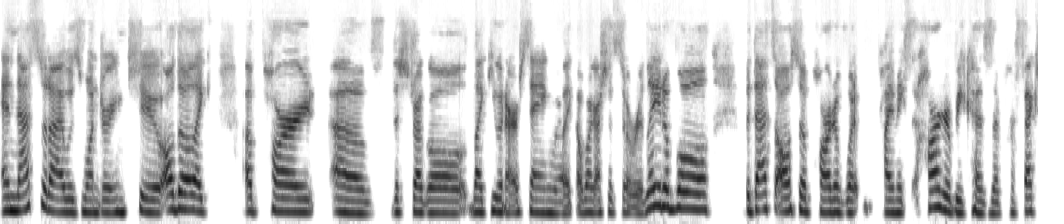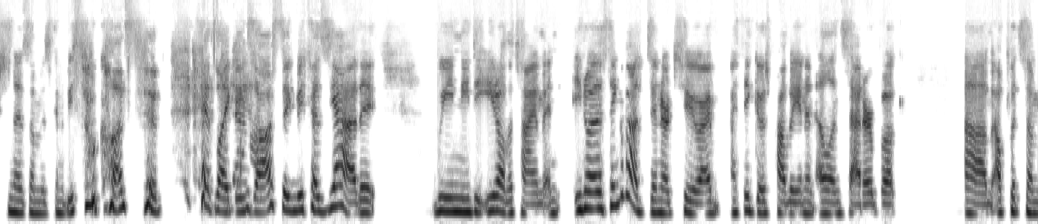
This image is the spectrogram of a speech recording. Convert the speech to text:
And that's what I was wondering too. Although, like, a part of the struggle, like you and I are saying, we're like, oh my gosh, it's so relatable. But that's also part of what probably makes it harder because the perfectionism is going to be so constant and like yeah. exhausting because, yeah, they, we need to eat all the time. And, you know, the thing about dinner too, I, I think it was probably in an Ellyn Satter book. Um, I'll put some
